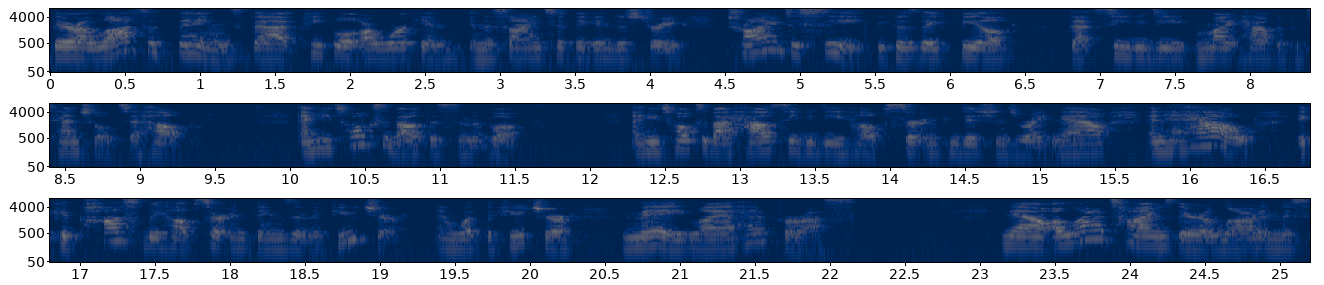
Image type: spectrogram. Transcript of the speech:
there are lots of things that people are working in the scientific industry trying to see because they feel that CBD might have the potential to help. And he talks about this in the book. And he talks about how CBD helps certain conditions right now and how it could possibly help certain things in the future and what the future may lie ahead for us. Now, a lot of times there are a lot of mis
